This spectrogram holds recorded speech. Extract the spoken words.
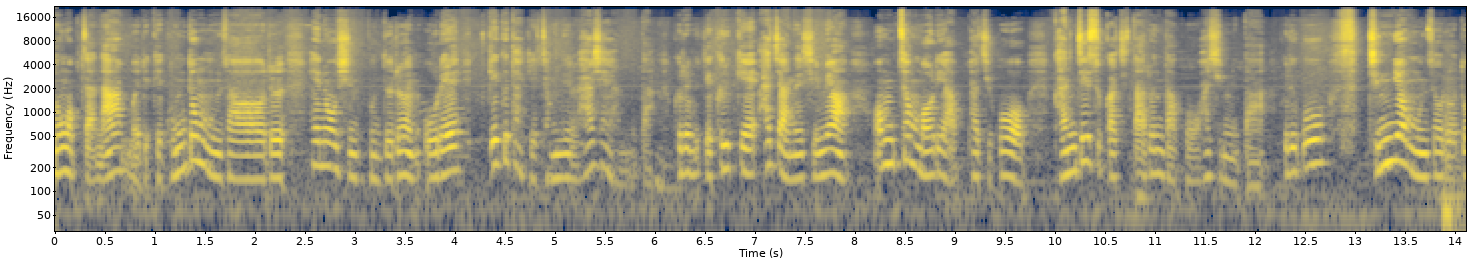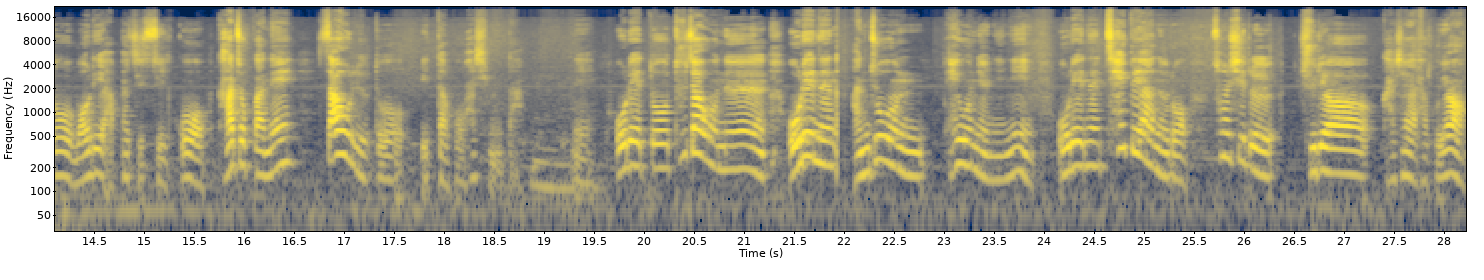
동업자나 뭐 이렇게 공동 문서를 해놓으신 분들은 올해 깨끗하게 정리를 하셔야 합니다. 그럼 이렇게 그렇게 하지 않으시면 엄청 머리 아파지고 간제수까지 따른다고 하십니다. 그리고 증여 문서로도 머리 아파질 수 있고 가족 간에 싸울 일도 있다고 하십니다. 네. 올해 또 투자운은 올해는 안 좋은 해운년이니 올해는 최대한으로 손실을 줄여 가셔야 하고요.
